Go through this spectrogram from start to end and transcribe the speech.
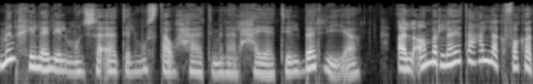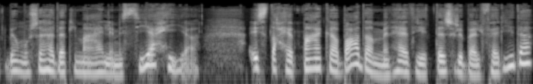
من خلال المنشآت المستوحاة من الحياة البرية. الأمر لا يتعلق فقط بمشاهدة المعالم السياحية، اصطحب معك بعضا من هذه التجربة الفريدة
